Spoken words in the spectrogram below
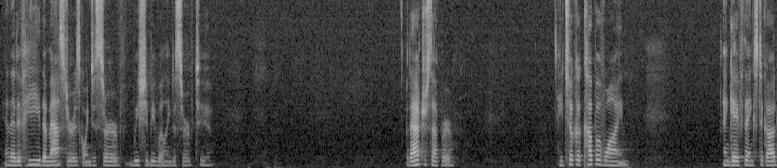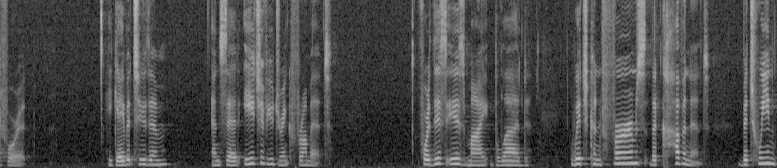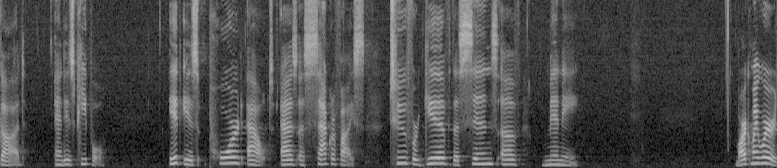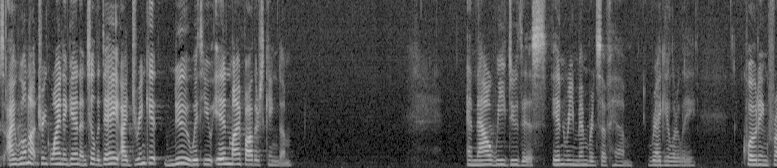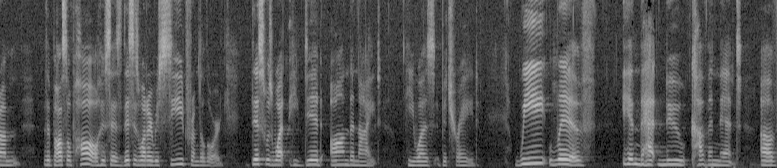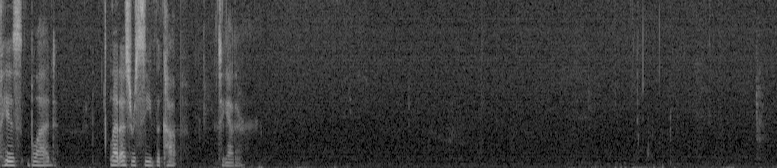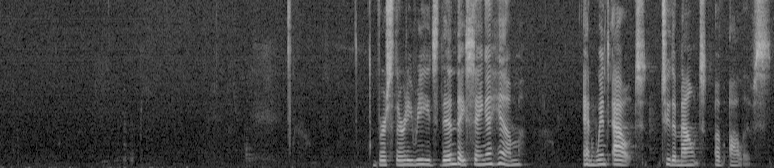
and that if he, the master, is going to serve, we should be willing to serve too. But after supper, he took a cup of wine and gave thanks to God for it. He gave it to them and said, Each of you drink from it, for this is my blood, which confirms the covenant between God and his people. It is poured out as a sacrifice to forgive the sins of many. Mark my words, I will not drink wine again until the day I drink it new with you in my Father's kingdom. And now we do this in remembrance of him regularly. Quoting from the Apostle Paul, who says, This is what I received from the Lord. This was what he did on the night he was betrayed. We live in that new covenant of his blood. Let us receive the cup together. Verse 30 reads Then they sang a hymn and went out to the Mount of Olives.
